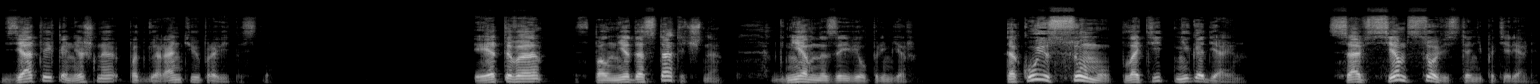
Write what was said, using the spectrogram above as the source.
Взятые, конечно, под гарантию правительства. И этого вполне достаточно, гневно заявил премьер. Такую сумму платить негодяям. Совсем совесть они потеряли.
